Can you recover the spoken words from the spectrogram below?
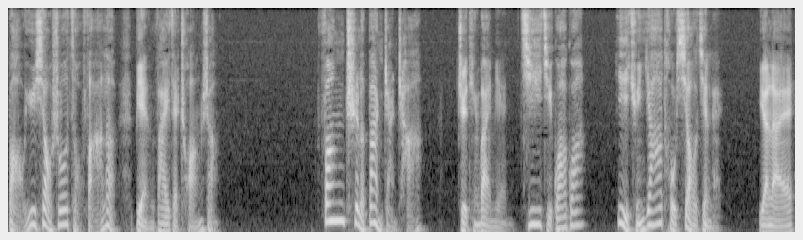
宝玉笑说走乏了，便歪在床上。方吃了半盏茶，只听外面叽叽呱呱，一群丫头笑进来。原来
